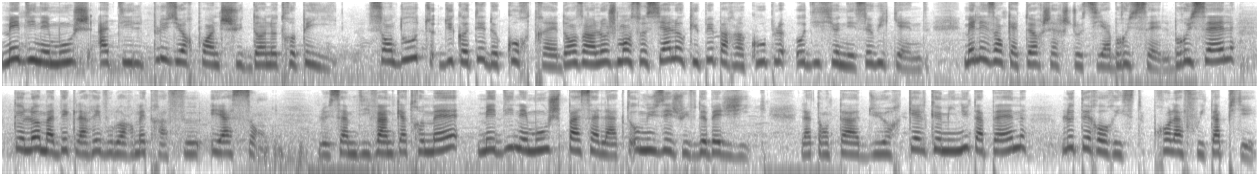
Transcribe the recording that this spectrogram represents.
Médine Mouche a-t-il plusieurs points de chute dans notre pays? Sans doute du côté de Courtrai, dans un logement social occupé par un couple auditionné ce week-end. Mais les enquêteurs cherchent aussi à Bruxelles. Bruxelles que l'homme a déclaré vouloir mettre à feu et à sang. Le samedi 24 mai, Médine Mouche passe à l'acte au musée juif de Belgique. L'attentat dure quelques minutes à peine. Le terroriste prend la fuite à pied.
